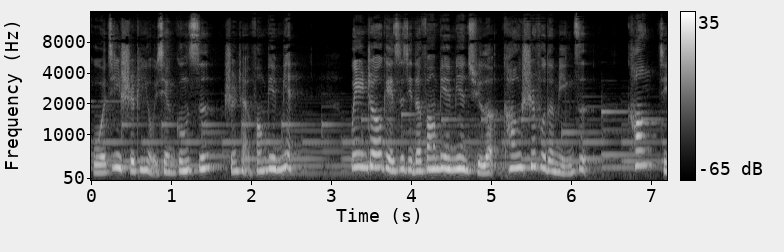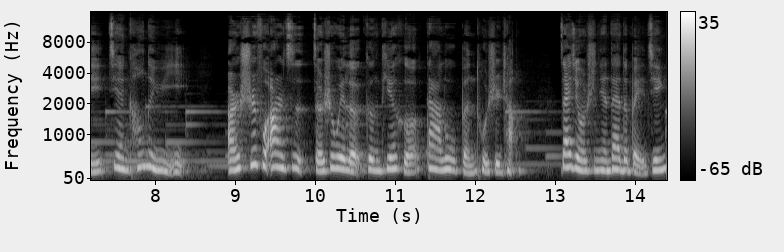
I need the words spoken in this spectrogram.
国际食品有限公司，生产方便面。魏应周给自己的方便面取了“康师傅”的名字，“康”即健康的寓意，而“师傅”二字则是为了更贴合大陆本土市场。在九十年代的北京，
